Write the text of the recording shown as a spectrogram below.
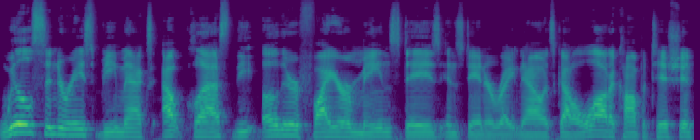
will Cinderace VMAX outclass the other fire mainstays in Standard right now? It's got a lot of competition.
